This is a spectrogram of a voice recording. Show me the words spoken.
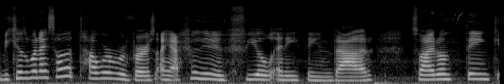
Because when I saw the tower reverse, I actually didn't feel anything bad. So I don't think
